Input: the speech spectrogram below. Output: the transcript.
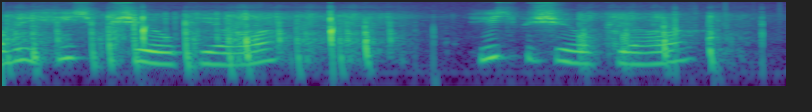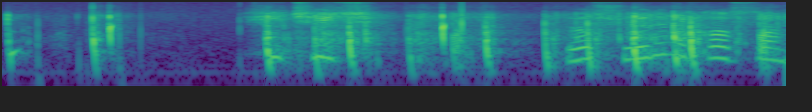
Abi hiçbir şey yok ya. Hiçbir şey yok ya. Hiç hiç. Ya şöyle mi kalsam?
